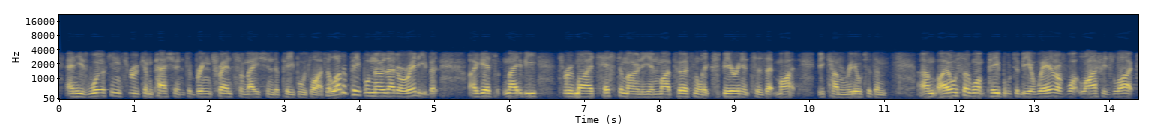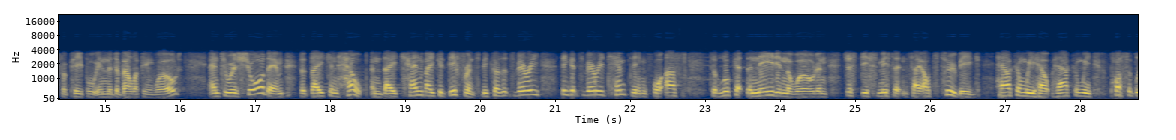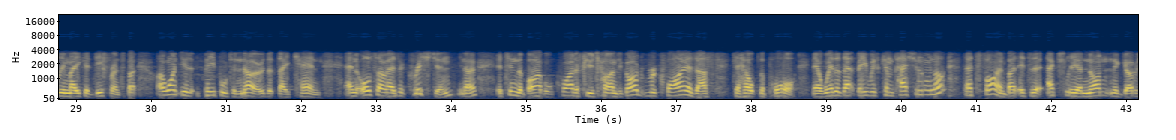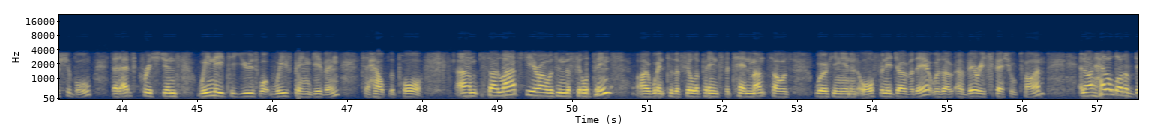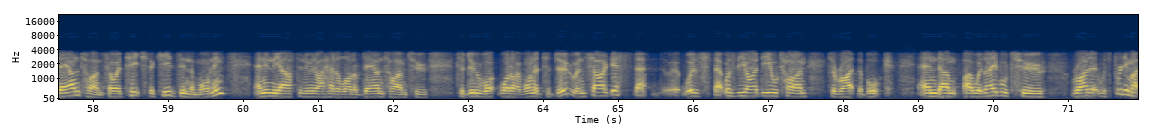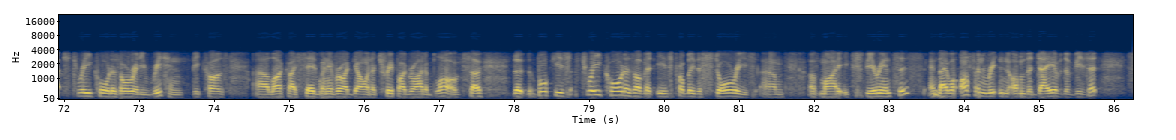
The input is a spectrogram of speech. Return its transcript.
and He's working through compassion to bring transformation to people's lives. A lot of people know that already, but I guess maybe through my testimony and my personal experiences that might become real to them. Um, I also want people to be aware of what life is like for people in the developing world and to assure them that they can help and they can make a difference because it's very, I think it's very tempting for us to look at the need in the world and just dismiss it and say, oh, it's too big. How can we help? How can we possibly make a difference? But I want you people to know that they can. And also, as a Christian, you know, it's in the Bible quite a few times. God requires us to help the poor. Now, whether that be with compassion or not, that's fine. But it's a, actually a non-negotiable that as Christians we need to use what we've been given to help the poor. Um, so last year I was in the Philippines. I went to the Philippines for 10 months. I was working in an orphanage over there. It was a, a very special time. And I had a lot of downtime. So I'd teach the kids in the morning, and in the afternoon I had a lot of downtime to, to do what, what I wanted to do. And so I guess that was, that was the ideal time to write the book. And um, I was able to write it. It was pretty much three quarters already written because, uh, like I said, whenever I'd go on a trip, I'd write a blog. So the, the book is three quarters of it is probably the stories um, of my experiences, and they were often written on the day of the visit.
